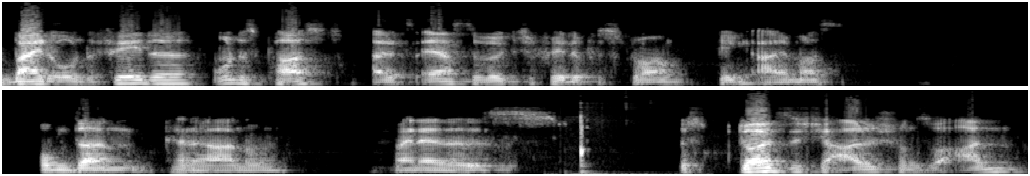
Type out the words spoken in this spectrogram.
Beide ohne Fehde und es passt als erste wirkliche Fehde für Strong gegen Almas. Um dann, keine Ahnung. Ich meine, das ist. Das deutet sich ja alles schon so an.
